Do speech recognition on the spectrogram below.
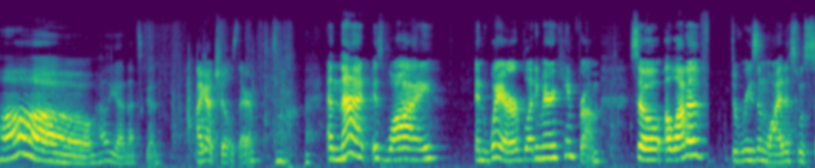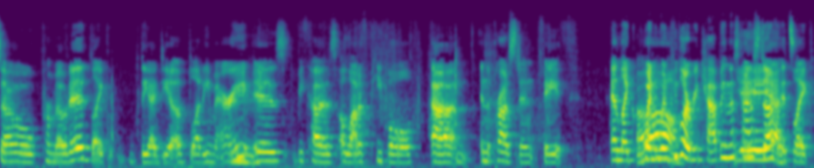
Oh, hell yeah, that's good. I got chills there. and that is why and where Bloody Mary came from. So, a lot of the reason why this was so promoted, like the idea of Bloody Mary, Mm-hmm. is because a lot of people um, in the Protestant faith, and like when, when Oh. people are recapping this Yeah, kind of yeah, stuff, yeah. it's like,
